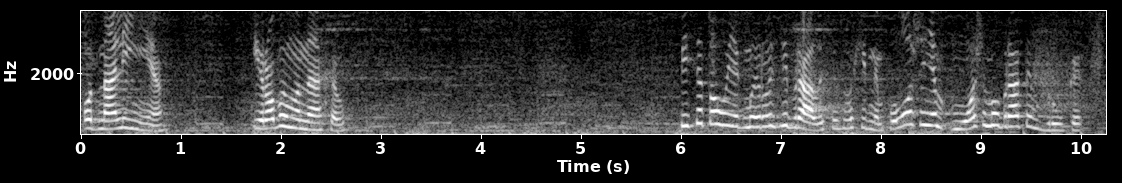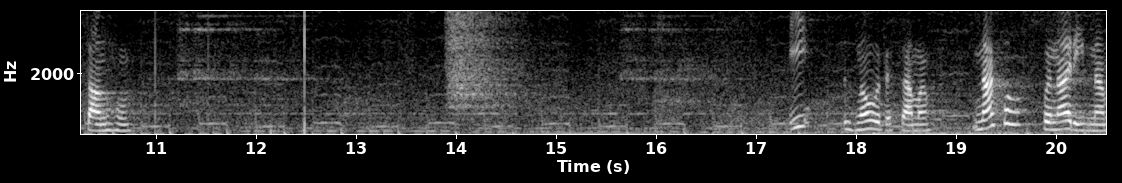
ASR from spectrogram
одна лінія. І робимо нахил. Після того, як ми розібралися з вихідним положенням, можемо брати в руки штангу. І знову те саме. Нахил, спина рівна.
